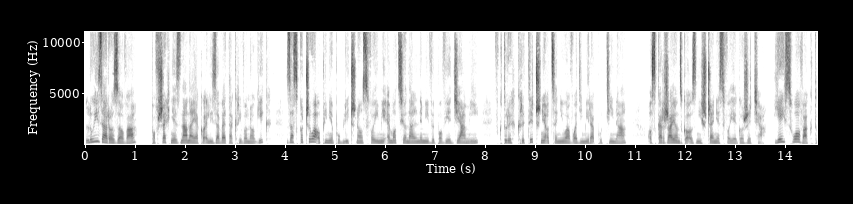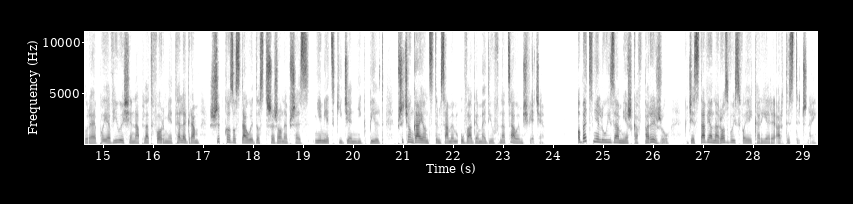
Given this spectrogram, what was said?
Luiza Rozowa, powszechnie znana jako Elizaweta Kriwonogik, zaskoczyła opinię publiczną swoimi emocjonalnymi wypowiedziami, w których krytycznie oceniła Władimira Putina, oskarżając go o zniszczenie swojego życia. Jej słowa, które pojawiły się na platformie Telegram, szybko zostały dostrzeżone przez niemiecki dziennik Bild, przyciągając tym samym uwagę mediów na całym świecie. Obecnie Luiza mieszka w Paryżu, gdzie stawia na rozwój swojej kariery artystycznej.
